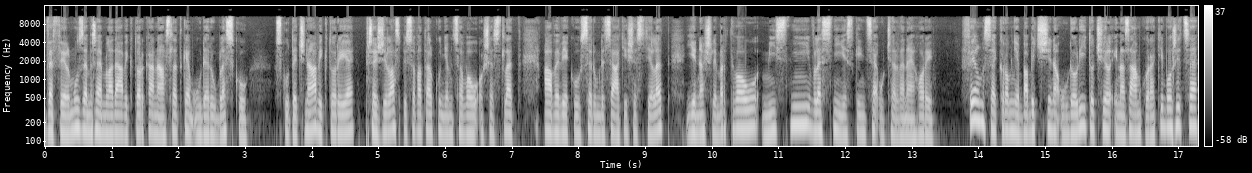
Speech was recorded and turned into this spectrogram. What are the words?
Ve filmu zemře mladá Viktorka následkem úderu blesku. Skutečná Viktorie přežila spisovatelku Němcovou o 6 let a ve věku 76 let ji našli mrtvou místní v lesní jeskyňce u Červené hory. Film se kromě Babičtina údolí točil i na zámku Ratibořice,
